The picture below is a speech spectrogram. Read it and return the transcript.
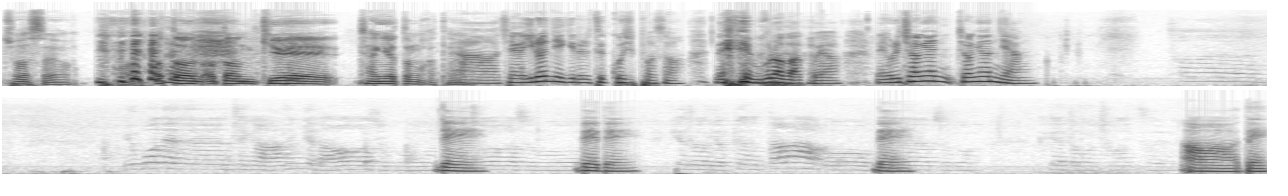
좋았어요. 어, 떤 어떤 기회 장이었던 것 같아요. 아, 제가 이런 얘기를 듣고 싶어서 네 물어봤고요. 네, 우리 정현 정현 양. 저는 이번에는 제가 아는 게 나와가지고 네. 너무 좋아가지고 네, 네. 계속 옆에서 따라하고 네. 그래가지고 그게 너무 좋았어요. 아, 네.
